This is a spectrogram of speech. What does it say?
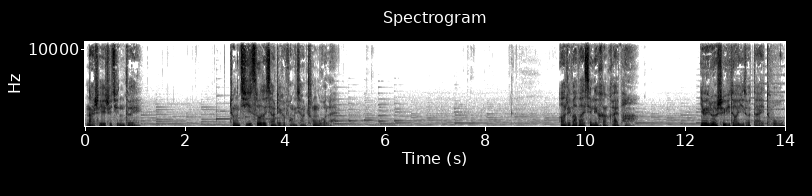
那是一支军队，正急速的向这个方向冲过来。阿里巴巴心里很害怕，因为若是遇到一朵歹徒，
